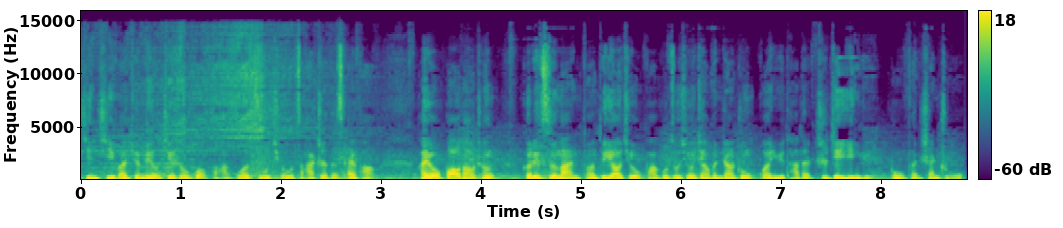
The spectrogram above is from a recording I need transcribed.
近期完全没有接受过法国足球杂志的采访。还有报道称，格里兹曼团队要求法国足球将文章中关于他的直接引语部分删除。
